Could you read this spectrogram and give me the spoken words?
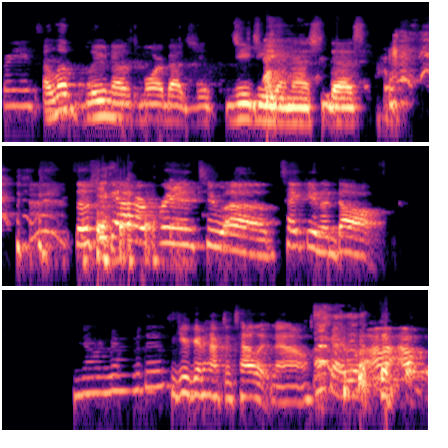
friends. I love Blue knows more about G- Gigi than uh, she does. so she got her friend to uh, take in a dog. You don't remember this? You're gonna have to tell it now. Okay, well, I, I,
